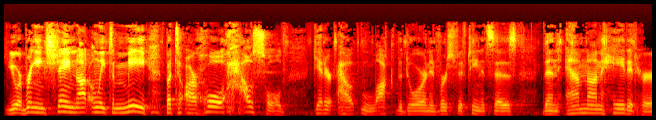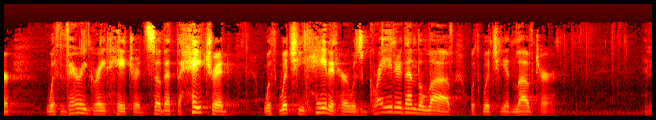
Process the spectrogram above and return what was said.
you are bringing shame not only to me, but to our whole household. Get her out, lock the door. And in verse 15 it says, Then Amnon hated her with very great hatred, so that the hatred with which he hated her was greater than the love with which he had loved her. And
